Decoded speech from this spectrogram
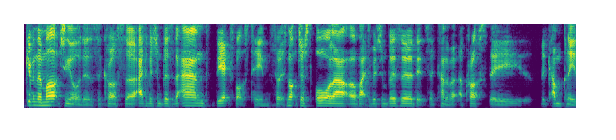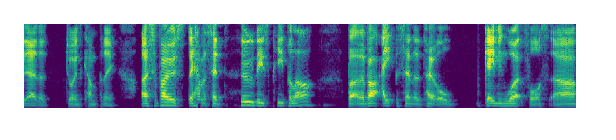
given their marching orders across uh, Activision Blizzard and the Xbox team. So it's not just all out of Activision Blizzard; it's a kind of a, across the the company there, the joined company. I suppose they haven't said who these people are, but about eight percent of the total gaming workforce. Uh,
